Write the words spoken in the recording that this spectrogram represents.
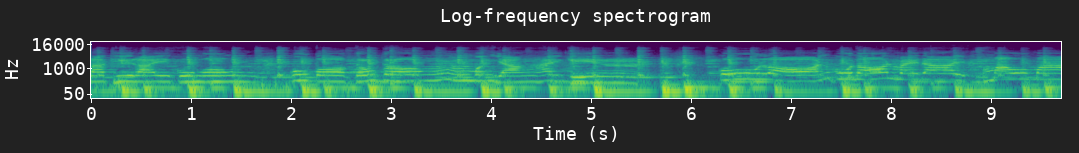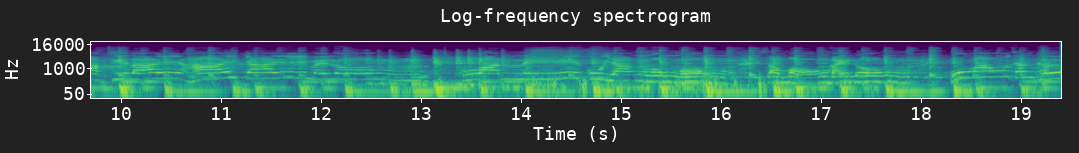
ละทีไรกูงง กูบอกตรงๆ มึงยังให้กิน กูหลอน ได้ เมามากที่ไรหายใจไม่ลง วันนี้กูยังงงงๆสมองไม่ลง กูเมาทั้งคื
